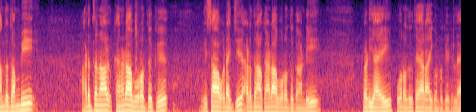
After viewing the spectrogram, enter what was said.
அந்த தம்பி அடுத்த நாள் கனடா போகிறதுக்கு விசா கிடச்சி அடுத்த நாள் கனடா போகிறதுக்காண்டி ரெடியாகி போகிறதுக்கு தயாராகி கொண்டிருக்கல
